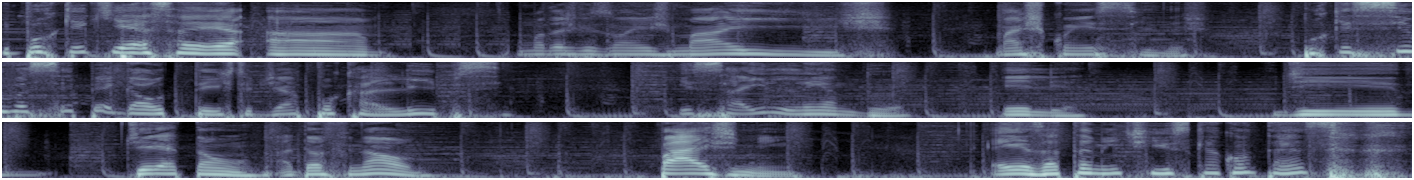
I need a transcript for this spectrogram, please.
e por que que essa é a uma das visões mais mais conhecidas? Porque se você pegar o texto de Apocalipse e sair lendo ele de diretão até o final, pasmem. É exatamente isso que acontece.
